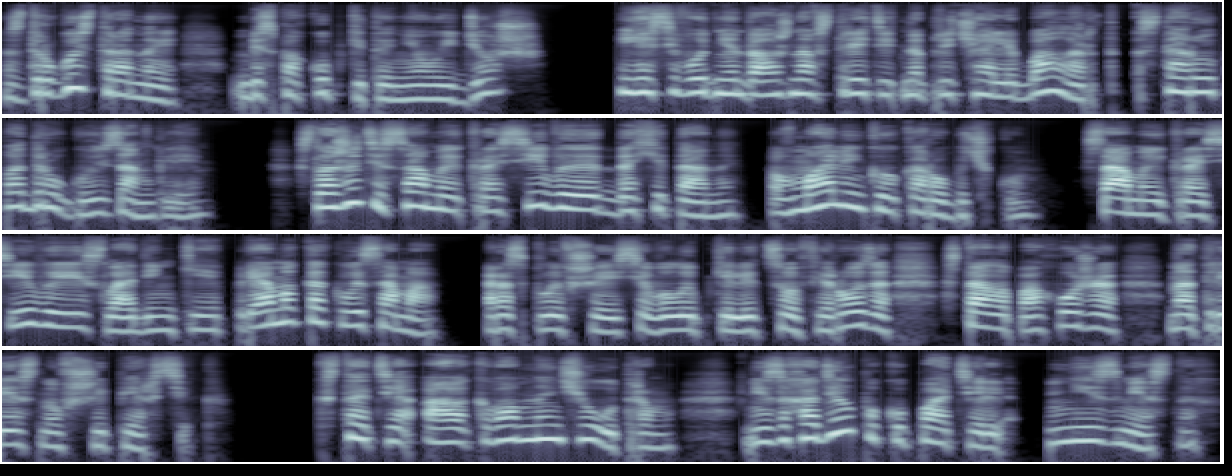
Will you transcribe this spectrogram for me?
С другой стороны, без покупки-то не уйдешь. Я сегодня должна встретить на причале Баллард старую подругу из Англии. Сложите самые красивые дахитаны в маленькую коробочку. Самые красивые и сладенькие, прямо как вы сама. Расплывшееся в улыбке лицо Фероза стало похоже на треснувший персик. «Кстати, а к вам нынче утром не заходил покупатель не из местных?»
